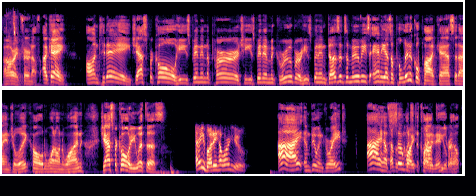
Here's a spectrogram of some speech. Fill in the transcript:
All right, fair enough. Okay, on today, Jasper Cole. He's been in The Purge. He's been in MacGruber. He's been in dozens of movies, and he has a political podcast that I enjoy called One on One. Jasper Cole, are you with us? Hey, buddy, how are you? I am doing great. I have That was so much to talk an to you intro. about.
